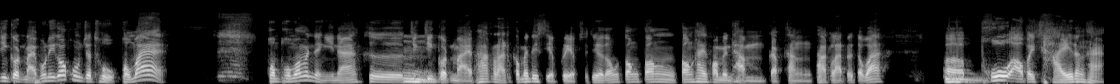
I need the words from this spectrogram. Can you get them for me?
ริง ๆ กฎหมายพวกนี้ก็คงจะถูก ผมว่าผมผมว่ามันอย่างนี้นะ คืออมจริง ๆ กฎหมายภาครัฐก็ไม่ได้เสียเปรียบซะทีเดียวต้องต้องต้องต้องให้ความเป็นธรรมกับทางภาครัฐด้วยแต่ว่าเอ่ออม ผู้เอาไปใช้ต่างหาก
